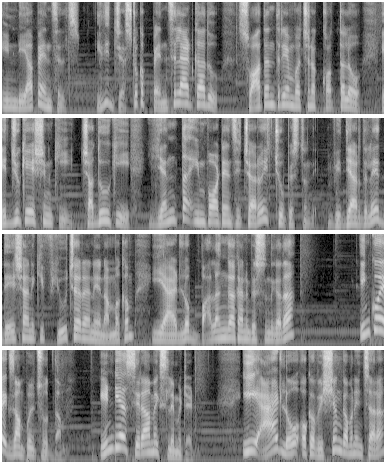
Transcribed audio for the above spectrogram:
India pencils. ఇది జస్ట్ ఒక పెన్సిల్ యాడ్ కాదు. స్వాతంత్ర్యం వచ్చిన కొత్తలో ఎడ్యుకేషన్కి చదువుకి ఎంత ఇంపార్టెన్స్ ఇచ్చారో ఇది చూపిస్తుంది. విద్యార్థులే దేశానికి ఫ్యూచర్ అనే నమ్మకం ఈ యాడ్లో బలంగా కనిపిస్తుంది కదా? ఇంకో ఎగ్జాంపుల్ చూద్దాం. India ceramics limited. ఈ యాడ్లో ఒక విషయం గమనించారా?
